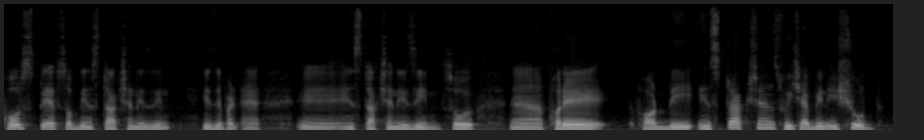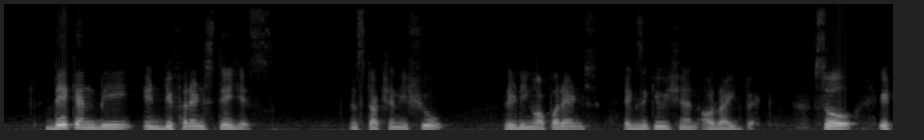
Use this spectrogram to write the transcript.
4 steps of the instruction is in is a uh, instruction is in. So, uh, for a for the instructions which have been issued they can be in different stages instruction issue, reading operands, execution or write back. So, it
